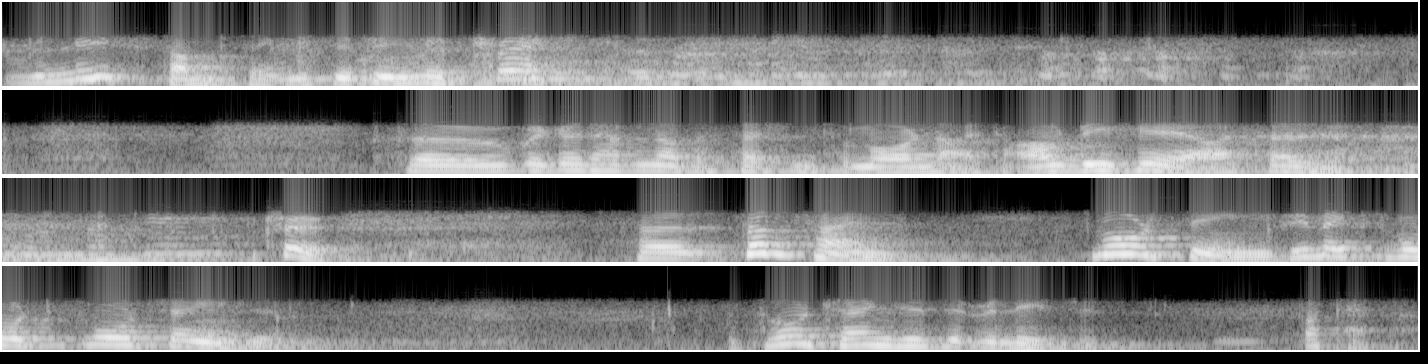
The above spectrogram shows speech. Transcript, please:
released something which had been repressed. so we're going to have another session tomorrow night. I'll be here, I tell you. True. So sometimes small things, we make small small changes. Small changes it releases. Whatever.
